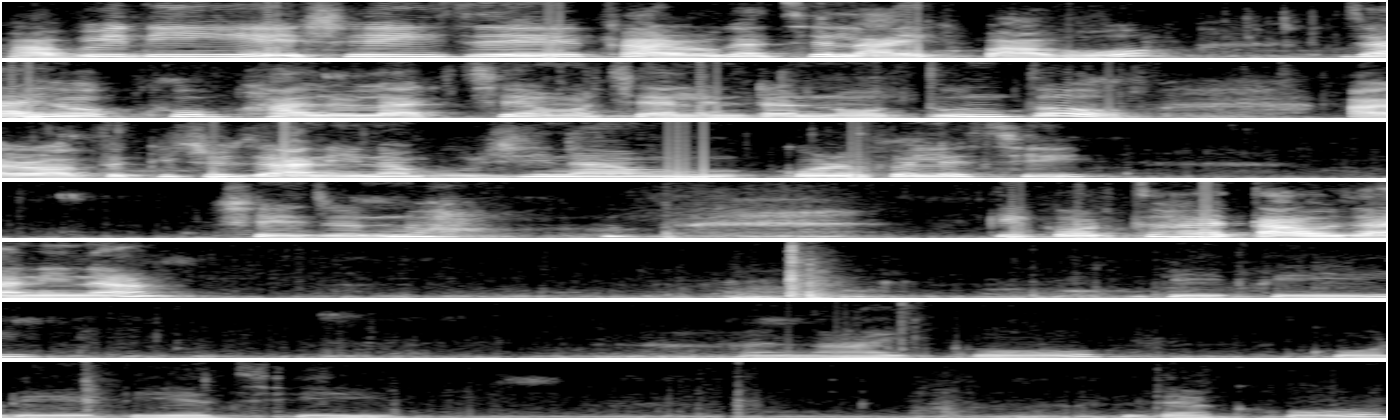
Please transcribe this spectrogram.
ভাবিনি এসেই যে কারোর কাছে লাইক পাবো। যাই হোক, খুব ভালো লাগছে আমার চ্যানেলটা নতুন তো। আর অত কিছু জানি না, বুঝি না করে ফেলেছি। সেই জন্য কি করতে হয় তাও জানি না। দিদি নাইকো করে দিয়েছি। দেখো,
